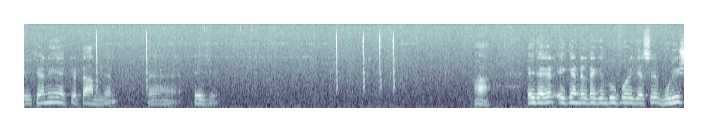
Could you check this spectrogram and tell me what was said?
এইখানে একটা টান দেন এই যে হ্যাঁ এই দেখেন, এই ক্যান্ডেলটা কিন্তু উপরে গেছে বুলিশ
